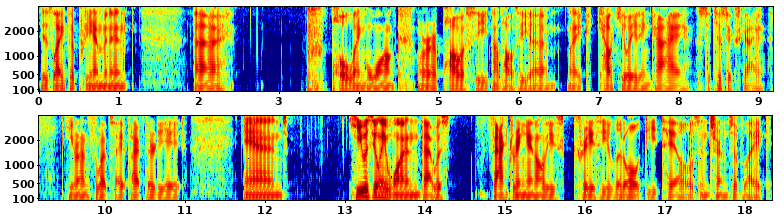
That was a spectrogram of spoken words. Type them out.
is like the preeminent uh, polling wonk or policy, not policy, uh, like calculating guy, statistics guy. He runs the website 538. And he was the only one that was factoring in all these crazy little details in terms of like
